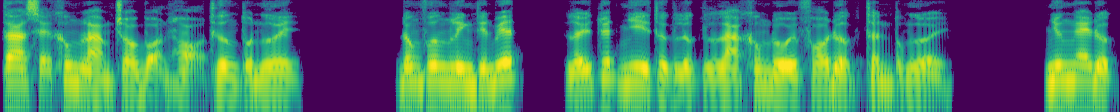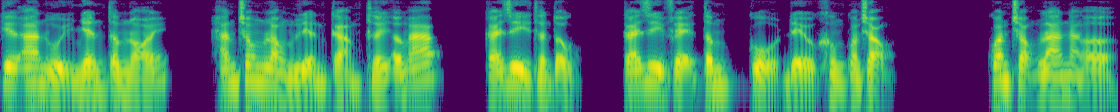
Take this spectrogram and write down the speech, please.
ta sẽ không làm cho bọn họ thương tổn ngươi. Đông phương linh thiên biết, lấy tuyết nhi thực lực là không đối phó được thần tộc người. Nhưng nghe được kia an ủi nhân tâm nói, hắn trong lòng liền cảm thấy ấm áp, cái gì thần tộc, cái gì phệ tâm cổ đều không quan trọng. Quan trọng là nàng ở,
